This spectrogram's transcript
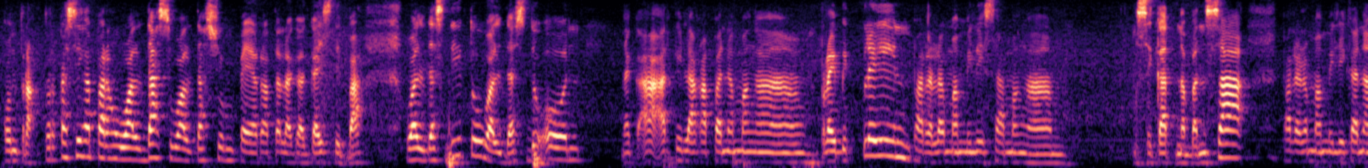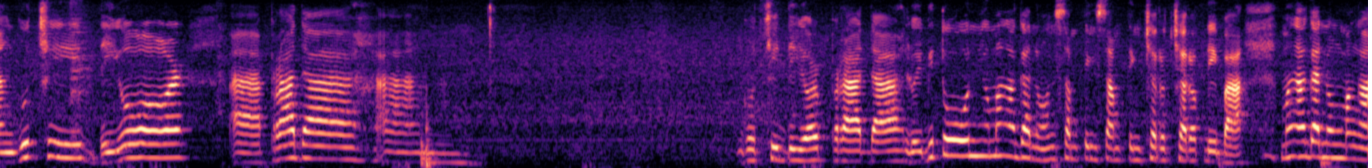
contractor kasi nga parang waldas waldas yung pera talaga guys 'di ba waldas dito waldas doon nag-aartila ka pa ng mga private plane para lang mamili sa mga sikat na bansa para lang mamili ka ng Gucci, Dior, ah, Prada, um, Gucci, Dior, Prada, Louis Vuitton, yung mga ganon, something-something, charot-charot, ba? Mga ganong mga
